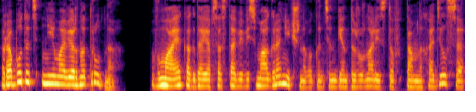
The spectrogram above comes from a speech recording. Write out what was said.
Работать неимоверно трудно, в мае, когда я в составе весьма ограниченного контингента журналистов там находился,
